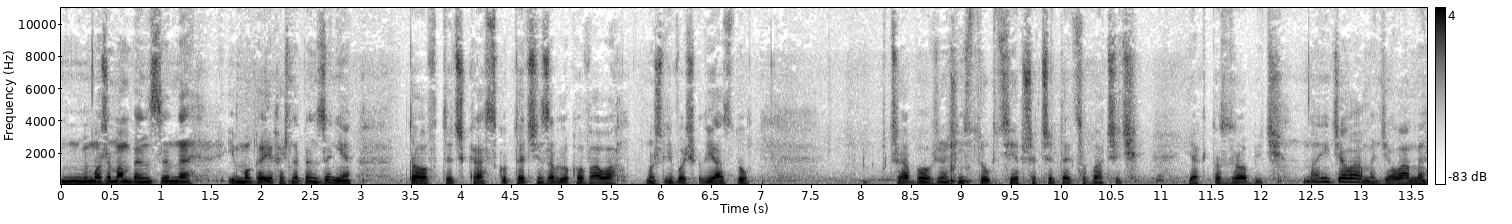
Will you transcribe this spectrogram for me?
Mimo, że mam benzynę i mogę jechać na benzynie, to wtyczka skutecznie zablokowała możliwość odjazdu. Trzeba było wziąć instrukcję, przeczytać, zobaczyć jak to zrobić. No i działamy, działamy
